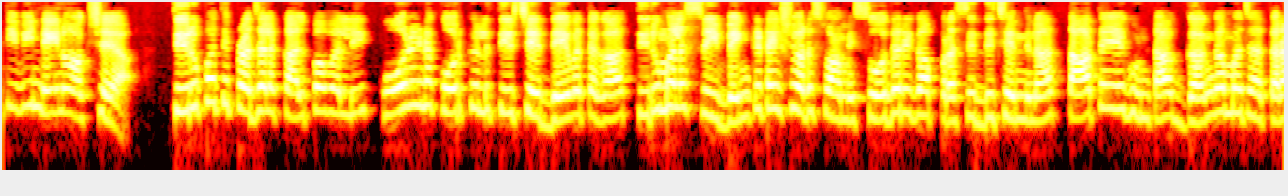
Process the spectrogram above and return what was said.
నైన్ టీవీ నేను అక్షయ. తిరుపతి ప్రజల కల్పవల్లి కోరిన కోర్కెలు తీర్చే దేవతగా తిరుమల శ్రీ వెంకటేశ్వర స్వామి సోదరిగా ప్రసిద్ధి చెందిన తాతయ్యగుంట గంగమ్మ జాతర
